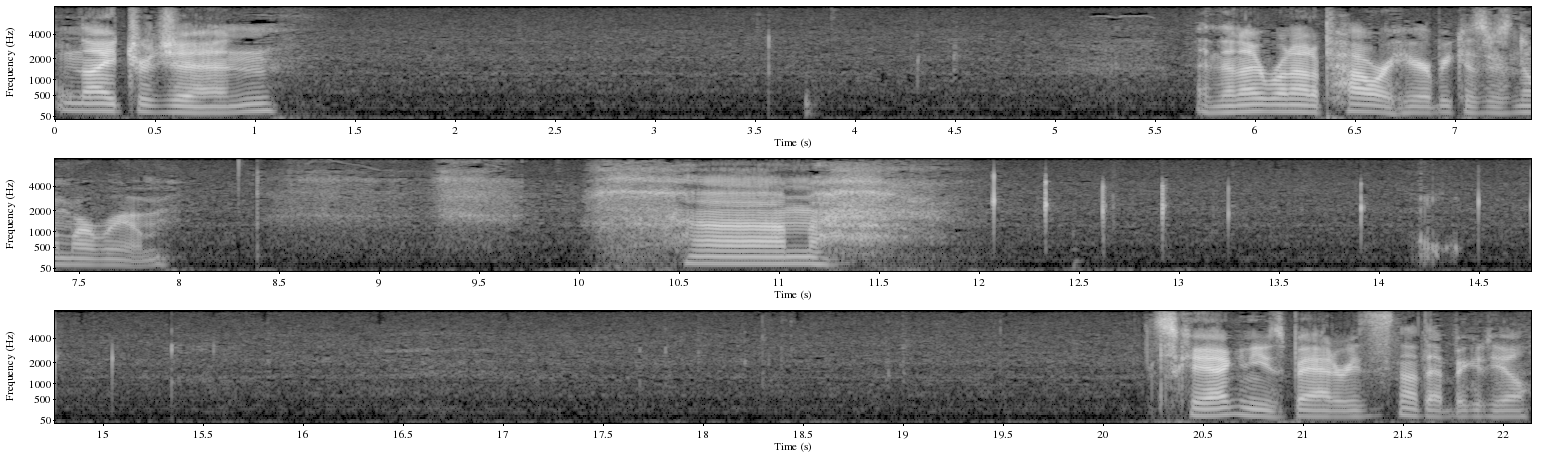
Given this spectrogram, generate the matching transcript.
nitrogen. And then I run out of power here because there's no more room. Um, okay, I can use batteries. It's not that big a deal.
